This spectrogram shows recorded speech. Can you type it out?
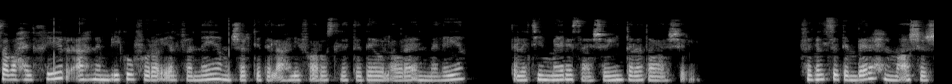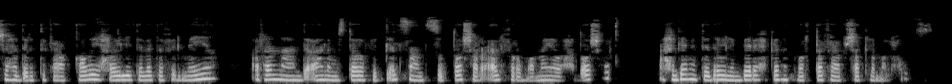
صباح الخير أهلا بيكم في الرؤية الفنية من شركة الأهلي فاروس لتداول الأوراق المالية 30 مارس 2023 في جلسة امبارح المؤشر شهد ارتفاع قوي حوالي 3% قفلنا عند أعلى مستوى في الجلسة عند 16411 أحجام التداول امبارح كانت مرتفعة بشكل ملحوظ.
